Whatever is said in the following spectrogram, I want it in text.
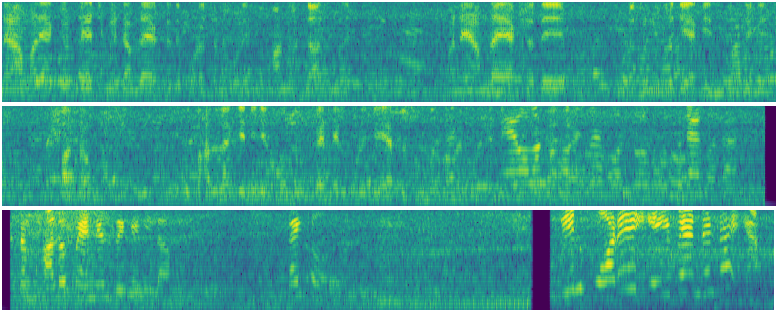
মানে আমার একজন ব্যাচমেট আমরা একসাথে পড়াশোনা করেছি মানুষ দাস বলে। মানে আমরা একসাথে পড়াশোনা করেছি একই স্কুল থেকে পাস আউট খুব ভালো লাগছে নিজের বন্ধু প্যান্ডেল করেছে এত সুন্দরভাবে করেছে হ্যাঁ ভালো প্যান্ডেল দেখে নিলাম। তাই তো দুদিন পরে এই প্যান্ডেলটা এত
